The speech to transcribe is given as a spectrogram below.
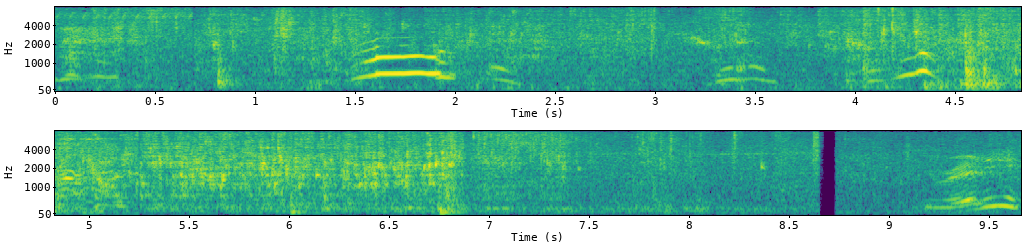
You ready?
